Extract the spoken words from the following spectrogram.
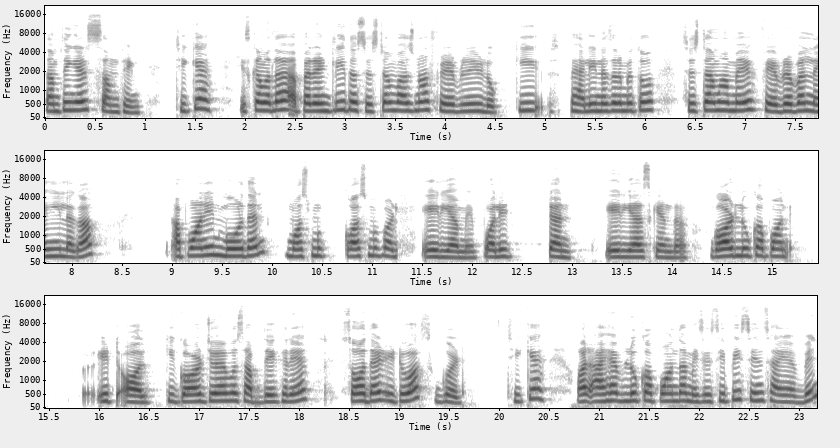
something as something ठीक है? इसका मतलब apparently the system was not favourably look कि पहली नज़र में तो सिस्टम हमें फेवरेबल नहीं लगा upon in more than cosmopolitan area में पॉलिटन एरियाज़ के अंदर। God look upon it all कि गॉड जो है वो सब देख रहे हैं so that it was good ठीक है? और I have look upon the Mississippi since I have been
